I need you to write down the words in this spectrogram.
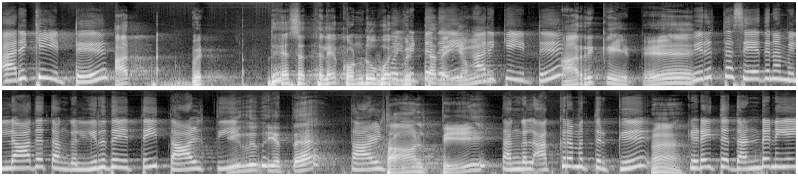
அறிக்கையிட்டு தேசத்திலே கொண்டு போய் போய் விட்டதை விட்டதையும் அறிக்கையிட்டு அறிக்கையிட்டு விருத்த சேதனம் இல்லாத தங்கள் இருதயத்தை தாழ்த்தி இருதயத்தை தாழ்த்தி தங்கள் அக்கிரமத்திற்கு. கிடைத்த தண்டனையை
